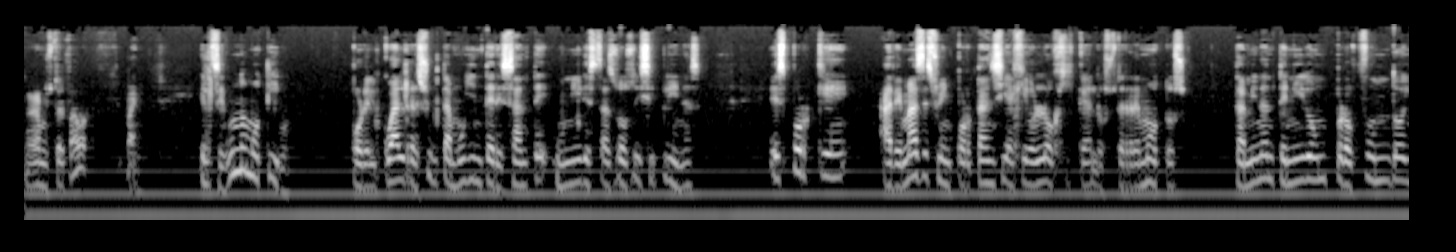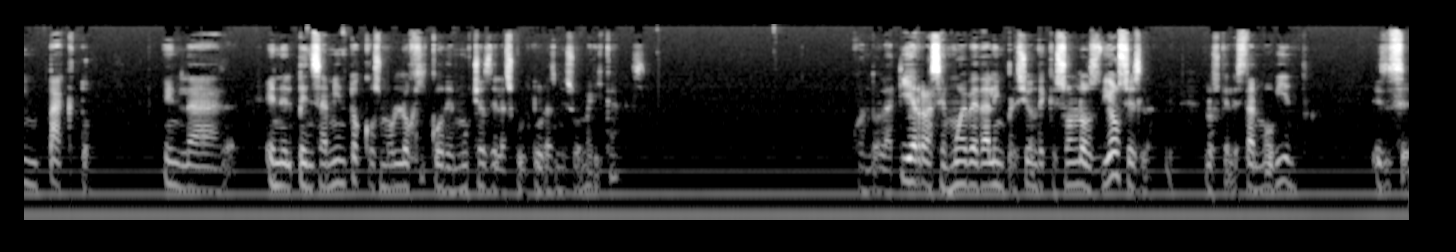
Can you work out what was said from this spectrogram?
Hágame usted el favor. Bueno, el segundo motivo por el cual resulta muy interesante unir estas dos disciplinas es porque, además de su importancia geológica, los terremotos también han tenido un profundo impacto en, la, en el pensamiento cosmológico de muchas de las culturas mesoamericanas. Cuando la Tierra se mueve da la impresión de que son los dioses los que le están moviendo. Es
